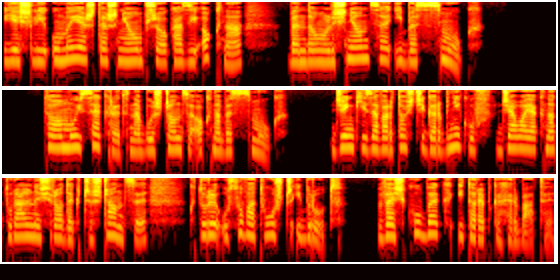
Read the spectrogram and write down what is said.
Jeśli umyjesz też nią przy okazji okna, będą lśniące i bez smug. To mój sekret na błyszczące okna bez smug. Dzięki zawartości garbników działa jak naturalny środek czyszczący, który usuwa tłuszcz i brud. Weź kubek i torebkę herbaty.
